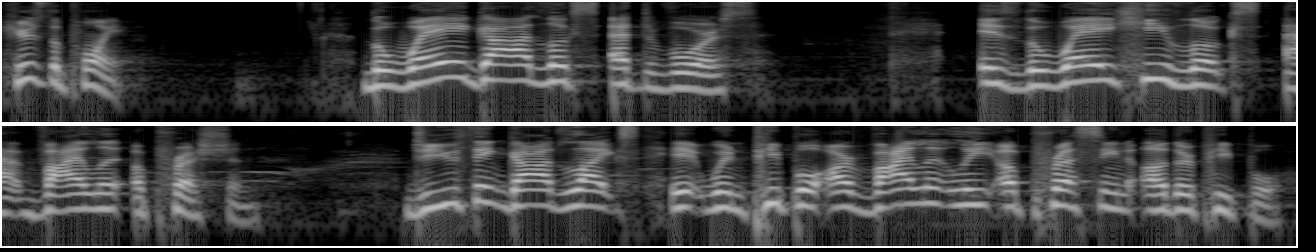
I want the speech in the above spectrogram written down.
Here's the point the way God looks at divorce is the way he looks at violent oppression. Do you think God likes it when people are violently oppressing other people?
